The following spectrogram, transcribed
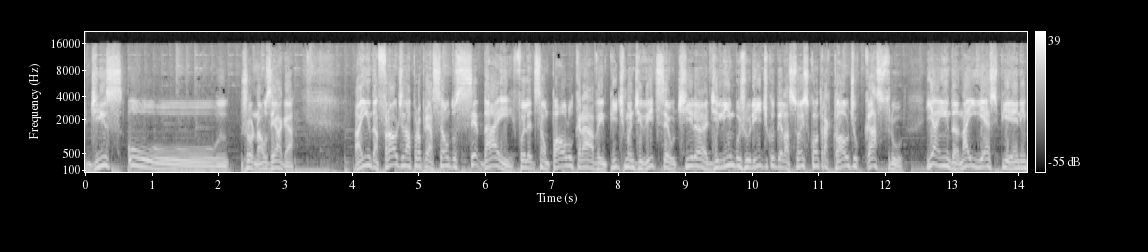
diz o jornal ZH. Ainda, fraude na apropriação do SEDAI. Folha de São Paulo crava impeachment de Witzel, tira de limbo jurídico delações contra Cláudio Castro. E ainda, na ESPN,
